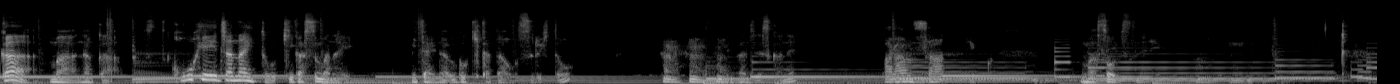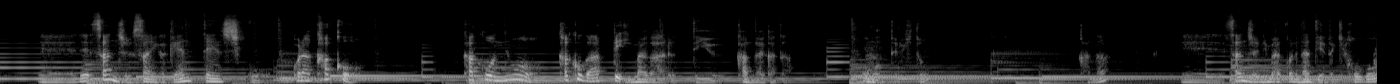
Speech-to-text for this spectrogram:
がまあなんか公平じゃないと気が済まないみたいな動き方をする人うんうんって感じですかね。うん。バランサーっていうか。まあそうですね。で33位が原点思考。これは過去。過去の過去があって今があるっていう考え方。を持ってる人、かな、えー、32番これなんて言うんだっけ？保護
